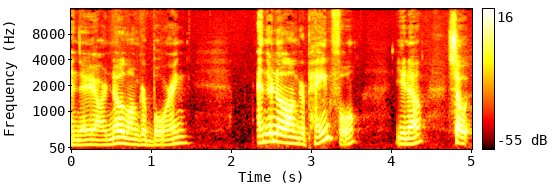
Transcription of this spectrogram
and they are no longer boring and they're no longer painful, you know? So,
